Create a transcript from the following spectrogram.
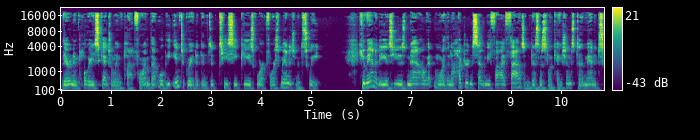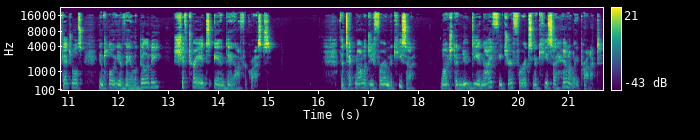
They're an employee scheduling platform that will be integrated into TCP's workforce management suite. Humanity is used now at more than 175,000 business locations to manage schedules, employee availability, shift trades, and day off requests. The technology firm Nakisa launched a new D&I feature for its Nakisa Hanelly product.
